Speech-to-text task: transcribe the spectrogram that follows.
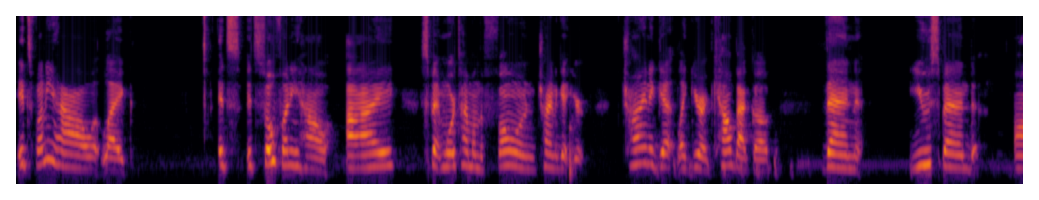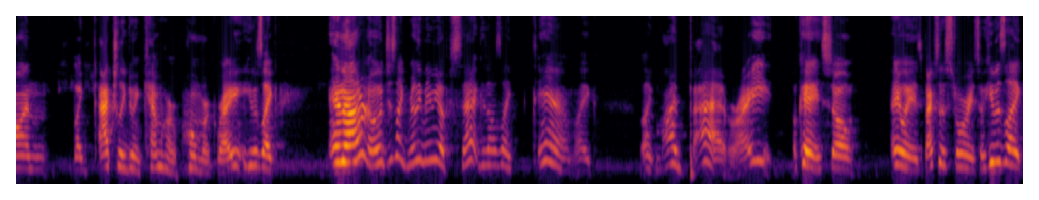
it's funny how like, it's it's so funny how I spent more time on the phone trying to get your trying to get like your account back up than you spend on like actually doing chem homework, right? He was like, and I don't know, it just like really made me upset because I was like, damn, like, like my bad, right? Okay, so, anyways, back to the story. So he was like,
